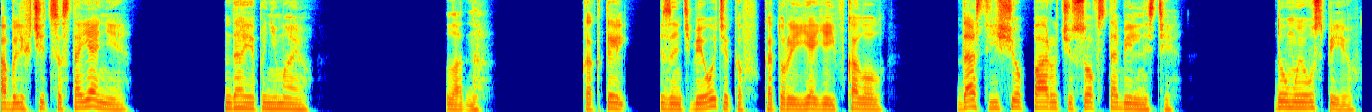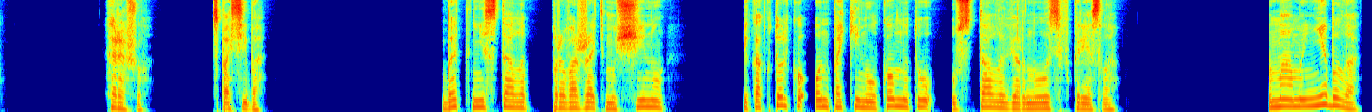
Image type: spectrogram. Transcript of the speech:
облегчит состояние». «Да, я понимаю». «Ладно. Коктейль из антибиотиков, который я ей вколол, даст еще пару часов стабильности. Думаю, успею. Хорошо. Спасибо. Бет не стала провожать мужчину, и как только он покинул комнату, устало вернулась в кресло. «Мамы не было?»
